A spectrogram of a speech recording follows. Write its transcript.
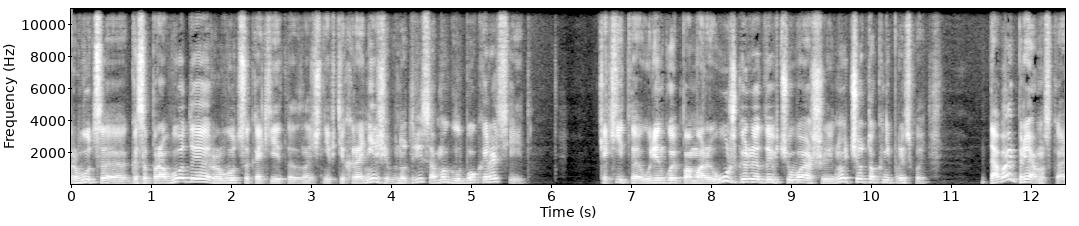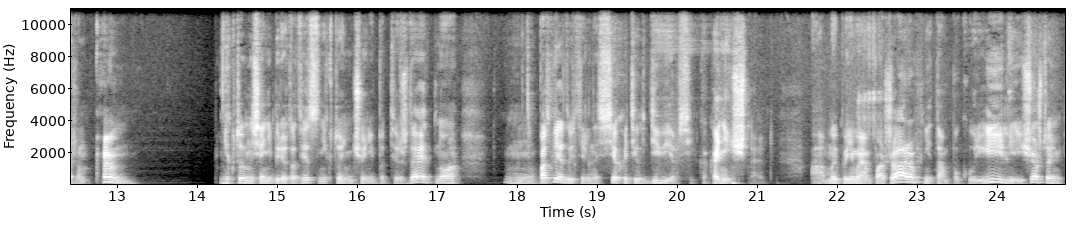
рвутся газопроводы, рвутся какие-то, значит, нефтехранилища внутри самой глубокой России. Какие-то Уренгой, Помары, Ужгороды в Чувашии, ну, что только не происходит. Давай прямо скажем, никто на себя не берет ответственность, никто ничего не подтверждает, но последовательность всех этих диверсий, как они считают, а мы понимаем пожаров, не там покурили, еще что-нибудь,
